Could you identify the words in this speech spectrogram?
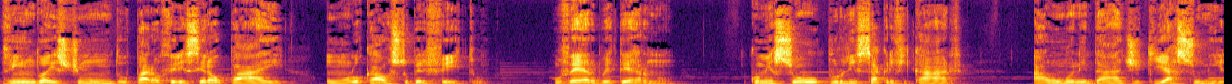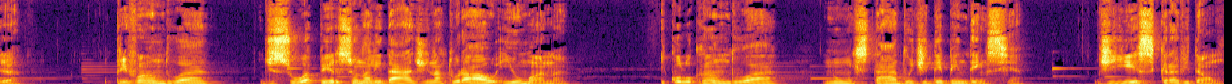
Vindo a este mundo para oferecer ao Pai um holocausto perfeito, o Verbo eterno começou por lhe sacrificar a humanidade que assumira, privando-a de sua personalidade natural e humana e colocando-a num estado de dependência de escravidão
